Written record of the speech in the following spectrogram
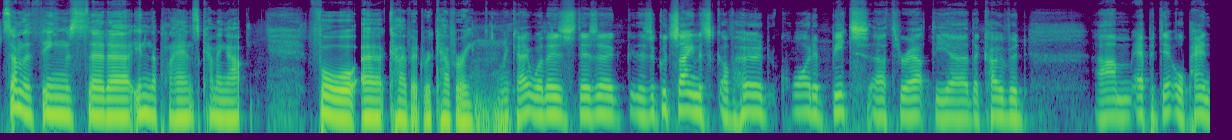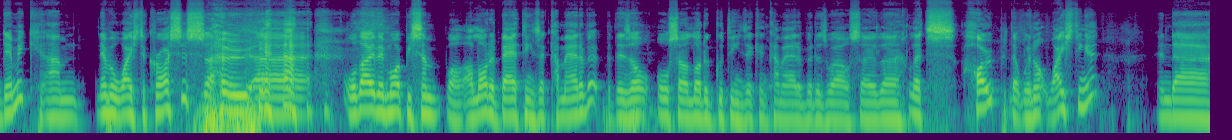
some of the things that are in the plans coming up for uh, COVID recovery. Okay, well, there's there's a there's a good saying that's I've heard quite a bit uh, throughout the uh, the COVID um, epidemic or pandemic. Um, never waste a crisis. So, uh, although there might be some, well, a lot of bad things that come out of it, but there's also a lot of good things that can come out of it as well. So, uh, let's hope that we're not wasting it, and uh,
